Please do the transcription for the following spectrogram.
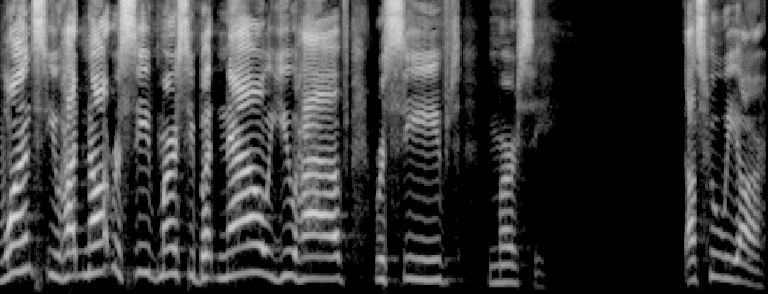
Once you had not received mercy, but now you have received mercy. That's who we are.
